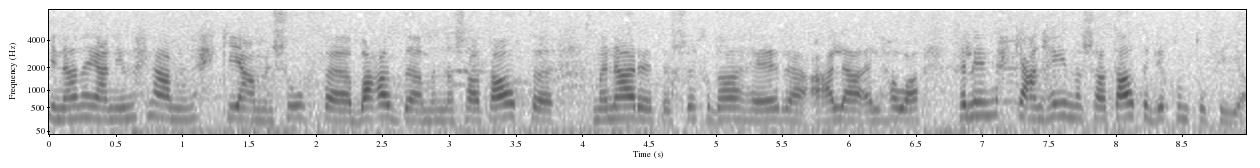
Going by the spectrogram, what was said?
كنانا يعني نحن عم نحكي عم نشوف بعض من نشاطات منارة الشيخ ظاهر على الهواء. خلينا نحكي عن هي النشاطات اللي قمتوا فيها.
